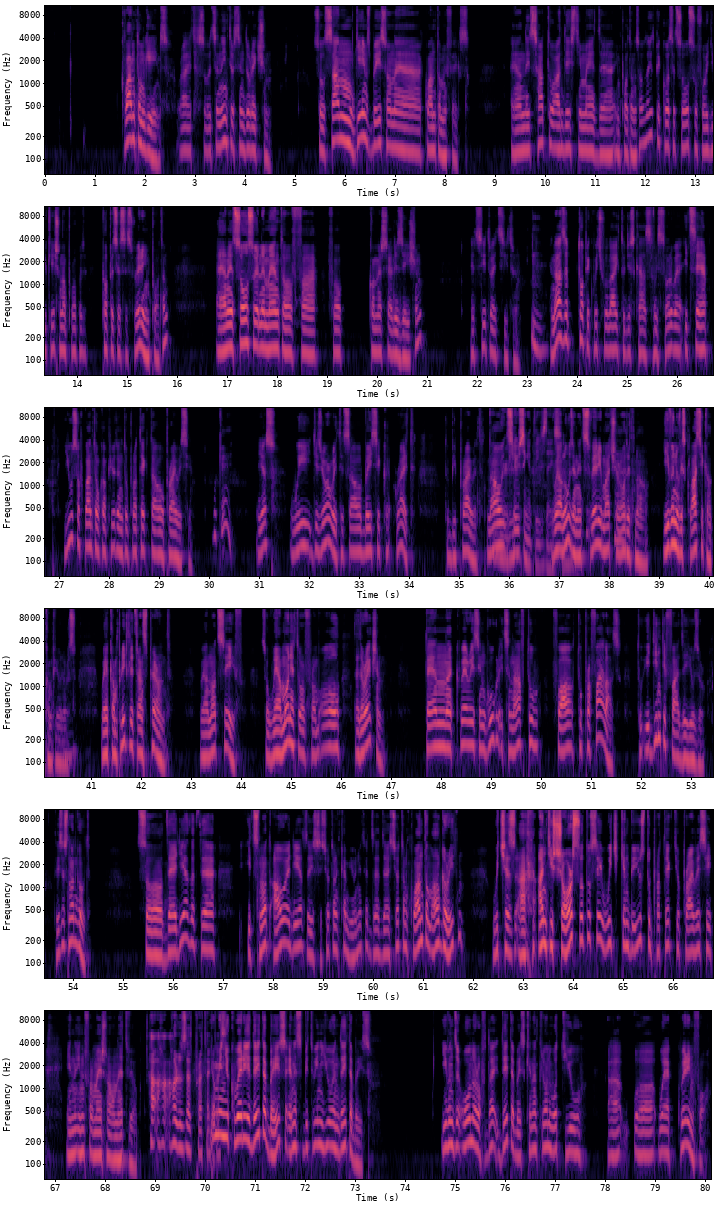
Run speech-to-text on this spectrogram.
quantum games, right? So it's an interesting direction. So some games based on uh, quantum effects, and it's hard to underestimate the importance of this because it's also for educational purpose, purposes is very important, and it's also element of uh, for commercialization, etc., etc. Mm. Another topic which we like to discuss with Sølve, it's a use of quantum computing to protect our privacy. Okay. Yes, we deserve it. It's our basic right to be private. Now We're it's losing it these days. we are so- losing. It's very much Yeah. eroded now. Even with classical computers, we are completely transparent. We are not safe. So we are monitored from all the direction. Ten uh, queries in Google, it's enough to for to profile us, to identify the user. This is not good. So the idea that the, it's not our idea, there is a certain community, that there is a certain quantum algorithm, which is uh, anti-Shor, so to say, which can be used to protect your privacy in informational network. How, how, how does that protect You us? mean you query a database and it's between you and database. Even the owner of the database cannot learn what you uh, uh, were querying for.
